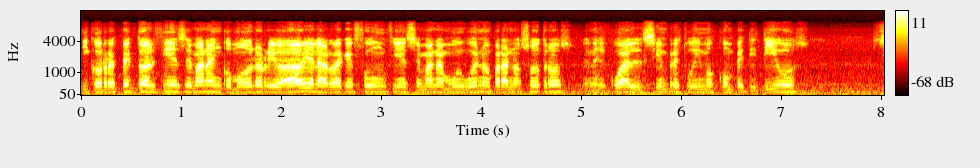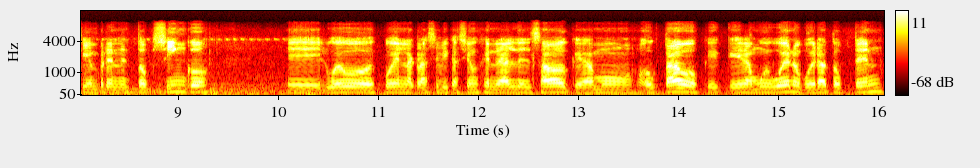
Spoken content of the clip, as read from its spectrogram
Y con respecto al fin de semana en Comodoro Rivadavia, la verdad que fue un fin de semana muy bueno para nosotros, en el cual siempre estuvimos competitivos, siempre en el top 5. Eh, luego después en la clasificación general del sábado quedamos octavos, que, que era muy bueno, porque era top 10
